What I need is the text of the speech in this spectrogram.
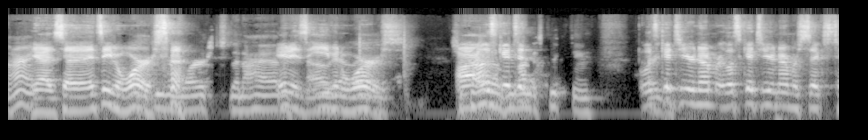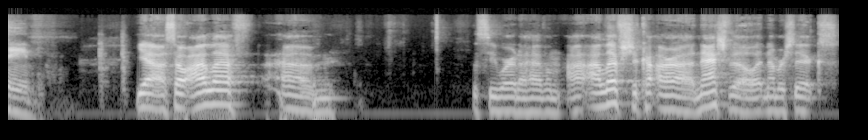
All right. Yeah, so it's even It's worse. even worse than I had. it is Oh, even yeah, worse. All right, let's get to- minus 16. Let's get to your number. Let's get to your number six team. Yeah, so I left. Um, let's see where did I have them. I, I left Chicago or uh, Nashville at number six.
